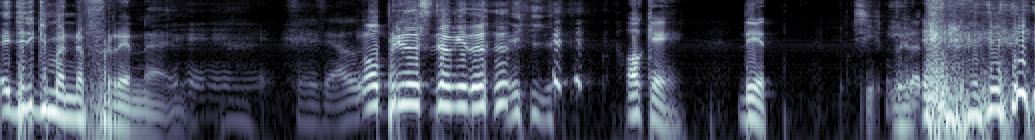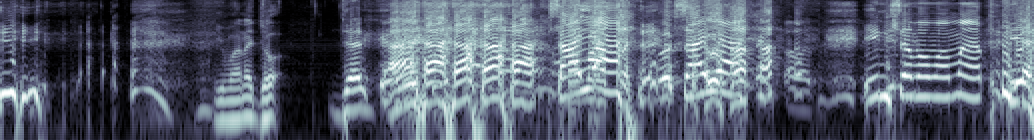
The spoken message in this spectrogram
eh jadi gimana friend? Nah, Ngobrol dong itu. iya. Oke, Dit. Gimana Jo? Jadi saya, saya. Ini sama Mamat. Iya.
